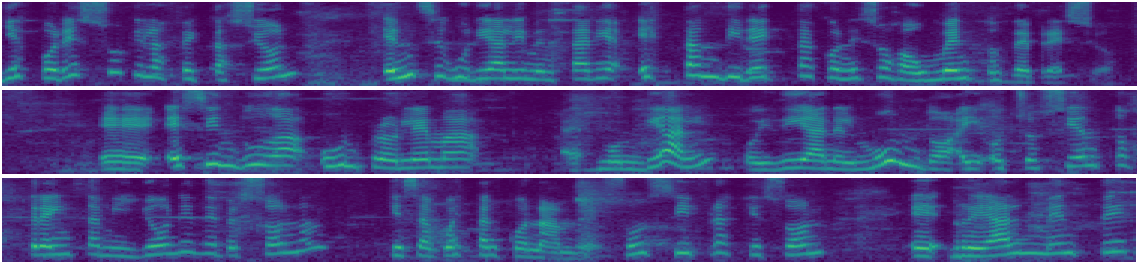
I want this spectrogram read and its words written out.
Y es por eso que la afectación en seguridad alimentaria es tan directa con esos aumentos de precios. Eh, es sin duda un problema mundial, hoy día en el mundo hay 830 millones de personas que se acuestan con hambre. Son cifras que son eh, realmente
